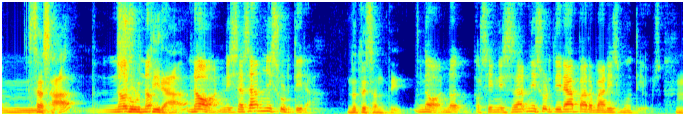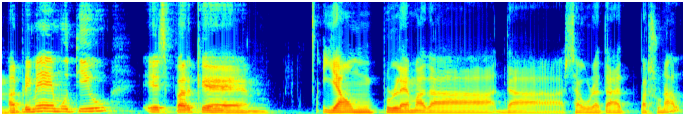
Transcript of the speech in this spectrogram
um, Se sap? No, Sortirà? No, no, ni se sap ni sortirà. No té sentit. No, no, o sigui, ni se sap ni sortirà per varis motius. Mm. El primer motiu és perquè hi ha un problema de, de seguretat personal,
